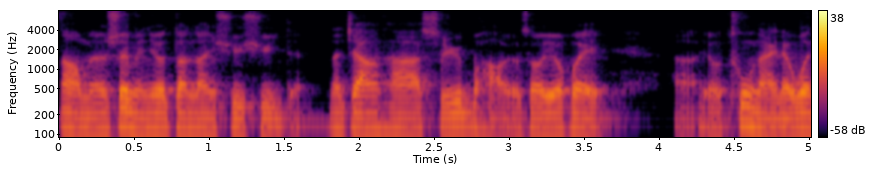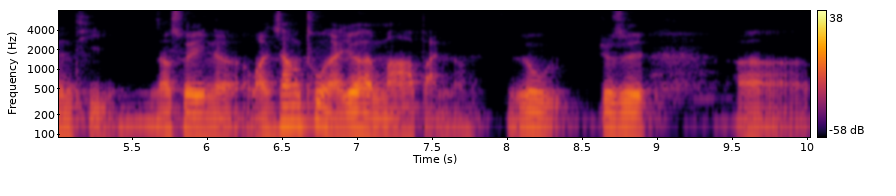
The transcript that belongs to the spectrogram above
那我们的睡眠就断断续续的。那加上他食欲不好，有时候又会呃有吐奶的问题，那所以呢晚上吐奶就很麻烦了。如就是呃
